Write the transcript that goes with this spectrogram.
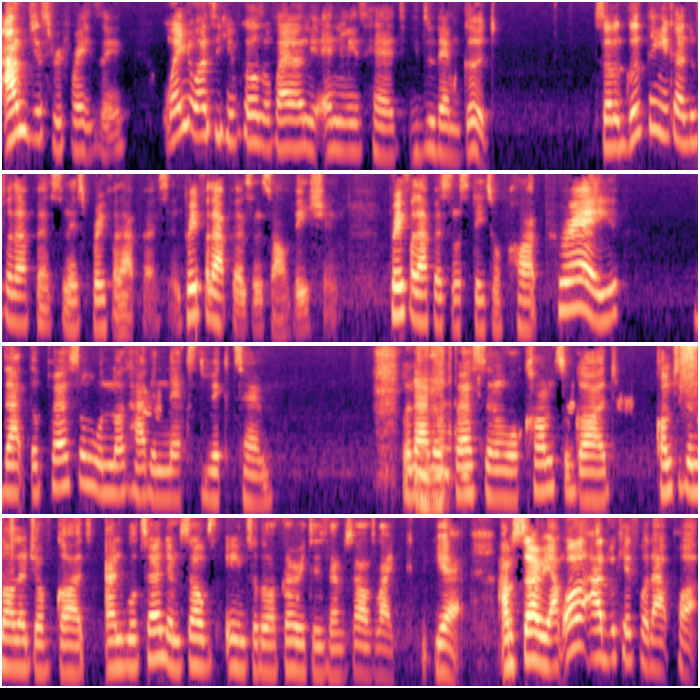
I'm just rephrasing. When you want to heap coals of fire on your enemy's head, you do them good. So the good thing you can do for that person is pray for that person. Pray for that person's salvation. Pray for that person's state of heart. Pray that the person will not have a next victim, but that mm-hmm. the person will come to God, come to the knowledge of God, and will turn themselves into the authorities themselves. Like, yeah, I'm sorry, I'm all advocate for that part.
